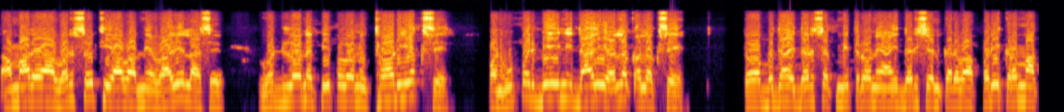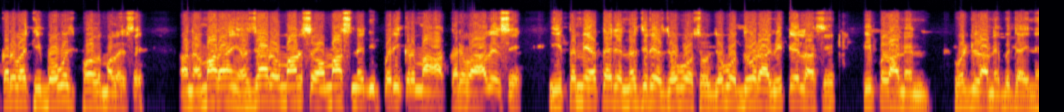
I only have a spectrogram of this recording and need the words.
અમારે આ વર્ષોથી આવા મેં વાવેલા છે. વડલો ને પીપળો નું થડ એક છે, પણ ઉપર બે ની ડાળી અલગ અલગ છે. તો બધા દર્શક મિત્રોને અહીં દર્શન કરવા, પરિક્રમા કરવાથી બહુ જ ફળ મળે છે. અને અમારા અહીં હજારો માણસો અમાસ નદી પરિક્રમા કરવા આવે છે. એ તમે અત્યારે નજરે જોવો છો, જોવો દોરા વીટેલા છે પીપળા ને વડલા ને બધાને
